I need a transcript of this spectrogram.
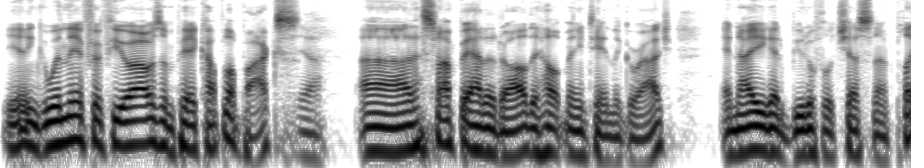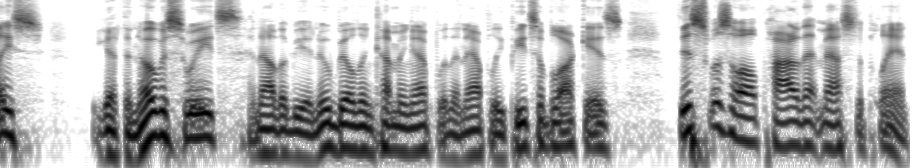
You can go in there for a few hours and pay a couple of bucks. Yeah. Uh, that's not bad at all to help maintain the garage. And now you got a beautiful Chestnut Place. You got the Nova Suites, and now there'll be a new building coming up where the Napoli Pizza Block is. This was all part of that master plan.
